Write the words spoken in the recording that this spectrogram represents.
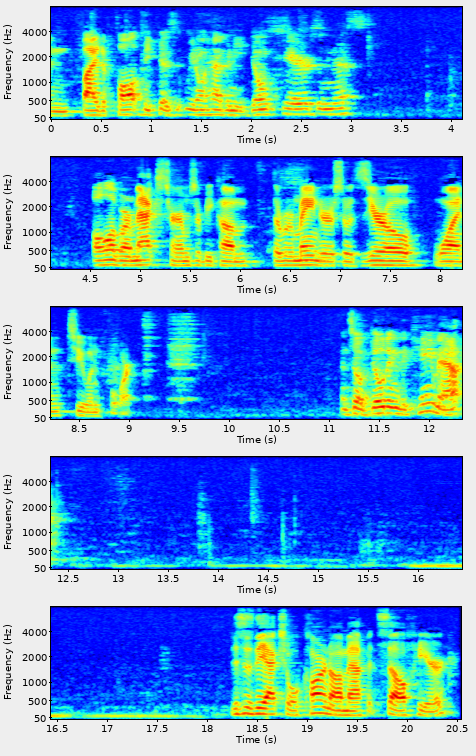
And by default, because we don't have any don't cares in this, all of our max terms are become the remainder, so it's 0, 1, 2, and 4. And so building the K-map, this is the actual Karnaugh map itself here.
